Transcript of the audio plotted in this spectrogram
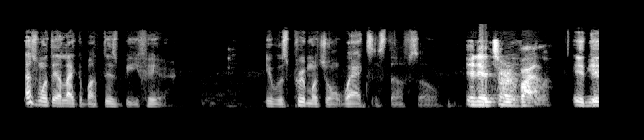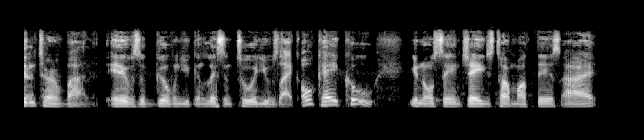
That's one thing I like about this beef here. It was pretty much on wax and stuff, so It didn't turn violent. it Yeah. didn't turn violent. It was a good one. You can listen to it. You was like, okay, cool. You know what I'm saying? Jay's talking about this, all right.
